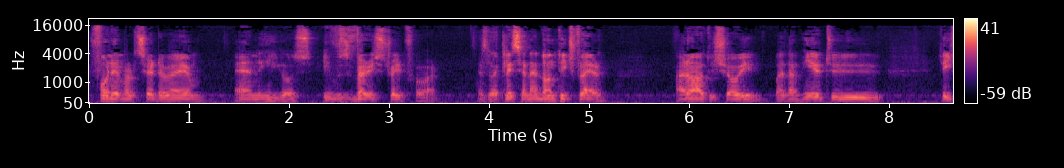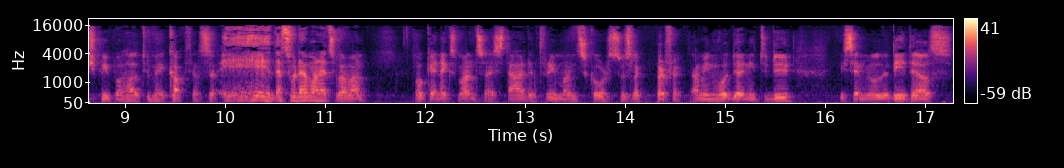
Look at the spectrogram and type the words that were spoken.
Phone him straight away, and he goes, he was very straightforward. He's like, listen, I don't teach flair. I know how to show you, but I'm here to teach people how to make cocktails. So, hey, hey, hey, that's what I want, that's what I want. Okay, next month I start a three months course. So it's like, perfect. I mean, what do I need to do? He sent me all the details.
